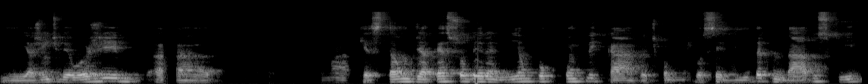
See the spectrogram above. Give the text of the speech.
E a gente vê hoje uh, uma questão de até soberania um pouco complicada, de como que você lida com dados que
